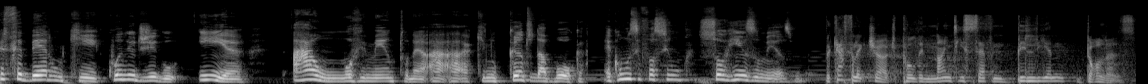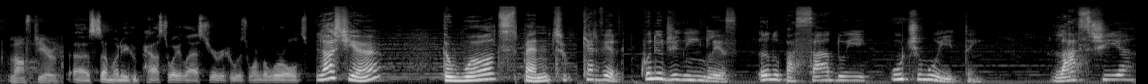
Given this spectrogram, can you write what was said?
Perceberam que quando eu digo ia, há um movimento né, aqui no canto da boca. É como se fosse um sorriso mesmo. The Catholic Church pulled in 97 billion dollars last year. Uh, somebody who passed away last year who was one of the world's Last year, the world spent Quer ver? Quando eu digo em inglês ano passado e último item. Last year,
